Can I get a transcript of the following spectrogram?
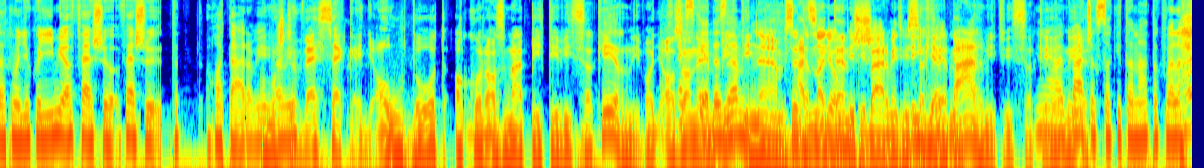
Tehát mondjuk, hogy így mi a felső, felső tehát határ, ami, Ha most ami... veszek egy autót, akkor az már piti visszakérni? Vagy az Ezt a nem kérdezem. piti? Nem, szerintem nagyon piti bármit visszakérni. Igen, bármit Jaj, visszakérni. bár csak szakítanátok vele.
